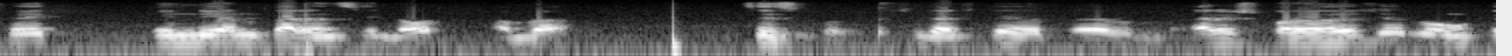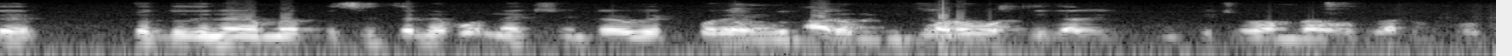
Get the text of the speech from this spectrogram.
ফেক ইন্ডিয়ান কারেন্সি নোট আমরা সিজ করি। সিরাজকে অ্যারেস্ট করা হয়েছে এবং ওকে চোদ্দ দিনে আমরা পিসিতে নেব। নেক্সট ইন্টারোগেট করে আরও পরবর্তীকালে কিছু আমরা উদ্ঘাটন করব।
